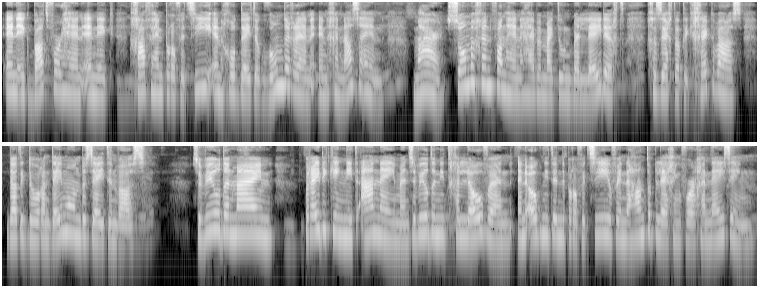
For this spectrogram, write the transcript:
En ik bad voor hen en ik gaf hen profetie en God deed ook wonderen en genas hen. Maar sommigen van hen hebben mij toen beledigd, gezegd dat ik gek was, dat ik door een demon bezeten was. Ze wilden mijn prediking niet aannemen, ze wilden niet geloven en ook niet in de profetie of in de handoplegging voor genezing.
